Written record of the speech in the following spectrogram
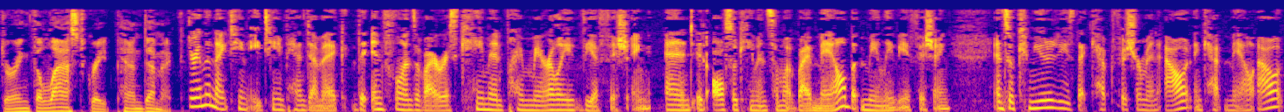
during the last great pandemic. During the 1918 pandemic, the influenza virus came in primarily via fishing, and it also came in somewhat by mail, but mainly via fishing. And so communities that kept fishermen out and kept mail out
